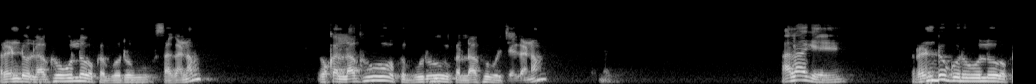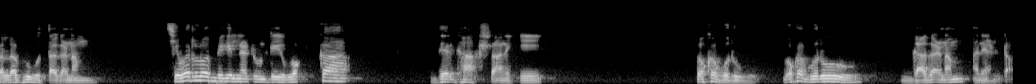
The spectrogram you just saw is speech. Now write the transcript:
రెండు లఘువులు ఒక గురువు సగణం ఒక లఘువు ఒక గురువు ఒక లఘువు జగణం అలాగే రెండు గురువులు ఒక లఘువు తగణం చివరిలో మిగిలినటువంటి ఒక్క దీర్ఘాక్షరానికి ఒక గురువు ఒక గురువు గగణం అని అంటాం.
